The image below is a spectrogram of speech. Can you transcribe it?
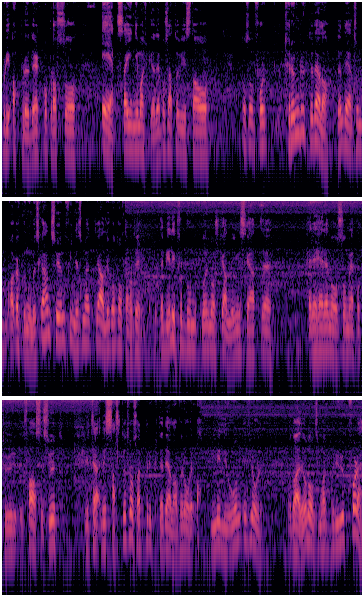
blir applaudert på plass og et seg inn i markedet på sett og vis. da, og altså, Folk trenger brukte deler. Det er en del som av økonomiske hensyn finnes som et jævlig godt alternativ. Det blir litt for dumt når Norsk Gjenvinning sier at uh, her, her er noe som er på tur fases ut. Vi, vi solgte tross alt brukte deler for over 18 millioner i fjor. Og da er det jo noen som har bruk for det.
